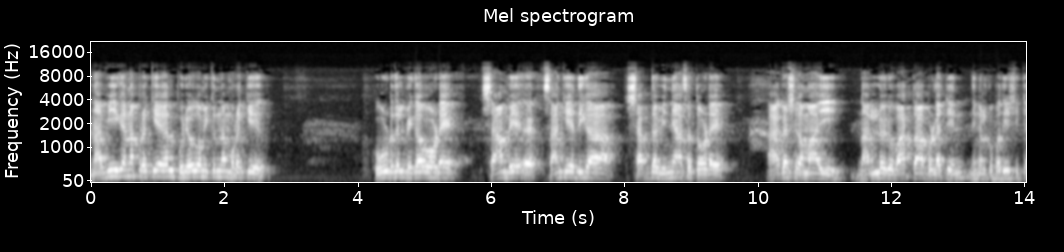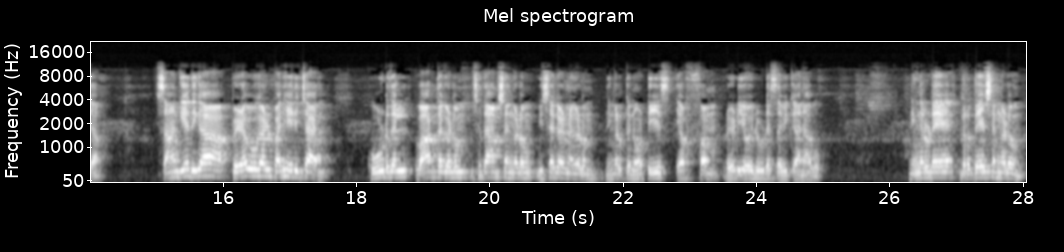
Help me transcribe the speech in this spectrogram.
നവീകരണ പ്രക്രിയകൾ പുരോഗമിക്കുന്ന മുറയ്ക്ക് കൂടുതൽ മികവോടെ സാമ്പേ സാങ്കേതിക ശബ്ദവിന്യാസത്തോടെ ആകർഷകമായി നല്ലൊരു വാർത്താ ബുള്ളറ്റിൻ നിങ്ങൾക്ക് പ്രതീക്ഷിക്കാം. സാങ്കേതിക പിഴവുകൾ പരിഹരിച്ചാൽ കൂടുതൽ വാർത്തകളും വിശദാംശങ്ങളും വിശകലനങ്ങളും നിങ്ങൾക്ക് നോട്ടീസ് എഫ് എം റേഡിയോയിലൂടെ ശ്രവിക്കാനാകും നിങ്ങളുടെ നിർദ്ദേശങ്ങളും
